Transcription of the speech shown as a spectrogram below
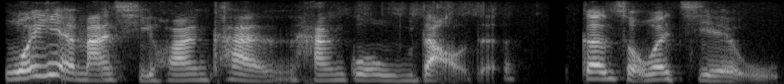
我也蛮喜欢看韩国舞蹈的，跟所谓街舞。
